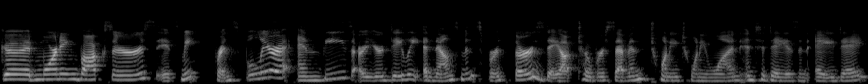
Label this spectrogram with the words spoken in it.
Good morning, boxers. It's me, Principal Lyra, and these are your daily announcements for Thursday, October 7th, 2021. And today is an A day.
